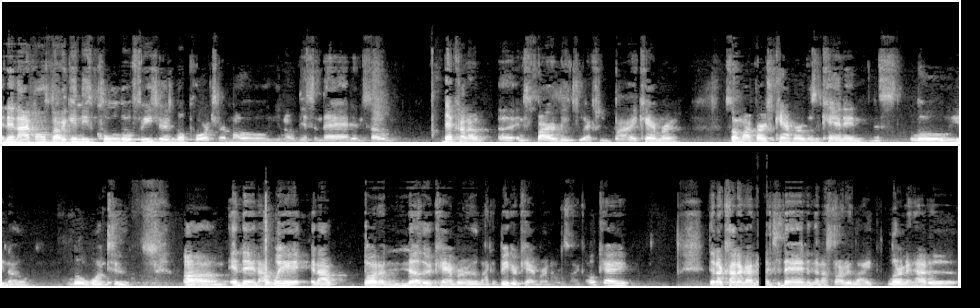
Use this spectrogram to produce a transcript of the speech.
And then iPhone started getting these cool little features, little portrait mode, you know, this and that, and so that kind of uh, inspired me to actually buy a camera. So my first camera was a Canon, this little, you know, little one two. Um, and then I went and I bought another camera, like a bigger camera, and I was like, okay. Then I kind of got into that, and then I started like learning how to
